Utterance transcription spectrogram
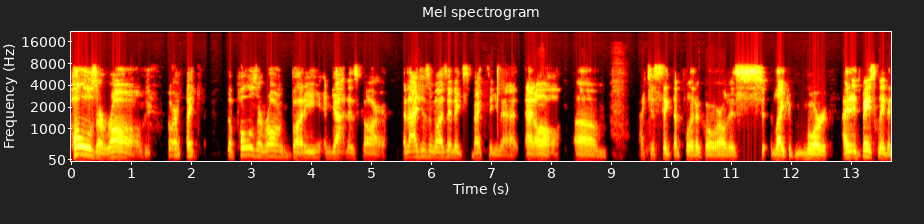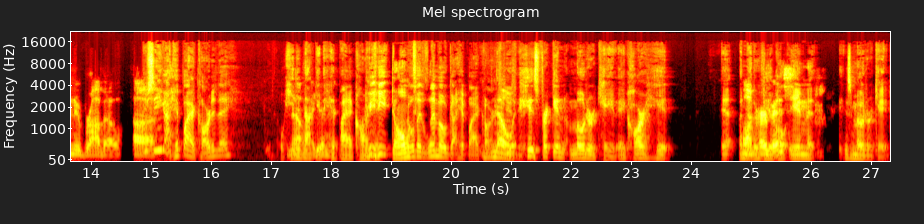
Polls are wrong. or like, the polls are wrong, buddy, and got in his car. And I just wasn't expecting that at all. Um, I just think the political world is like more. I, it's basically the new Bravo. Did Uh, you see he got hit by a car today? Oh, he no, did not I get didn't. hit by a car. I mean, he, Don't. Well, the limo got hit by a car. no, his freaking motorcade. A car hit another vehicle in his motorcade.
